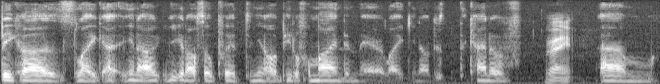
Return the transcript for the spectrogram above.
because like I- you know you could also put you know a beautiful mind in there like you know just the kind of right. um,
